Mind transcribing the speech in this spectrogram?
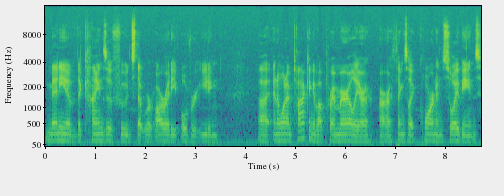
many of the kinds of foods that we're already overeating. Uh, and what I'm talking about primarily are, are things like corn and soybeans,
